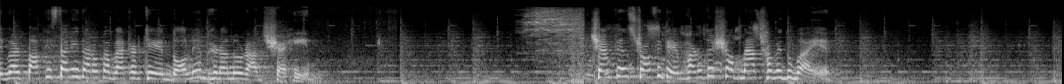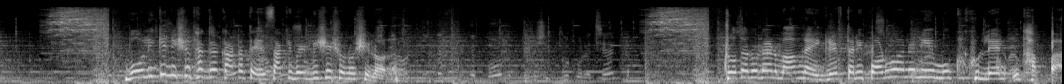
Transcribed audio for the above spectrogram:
এবার পাকিস্তানি তারকা ব্যাটারকে দলে ভেড়ালো রাজশাহী। চ্যাম্পিয়ন্স ট্রফিতে ভারতের সব ম্যাচ হবে দুবাইয়ে। বোলিংকে নিষেধাজ্ঞা কাটাতে সাকিবের বিশেষ অনুশীলন। প্রতারণার মামলায় গ্রেফতারি পরোয়ানা নিয়ে মুখ খুললেন উথাপ্পা।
